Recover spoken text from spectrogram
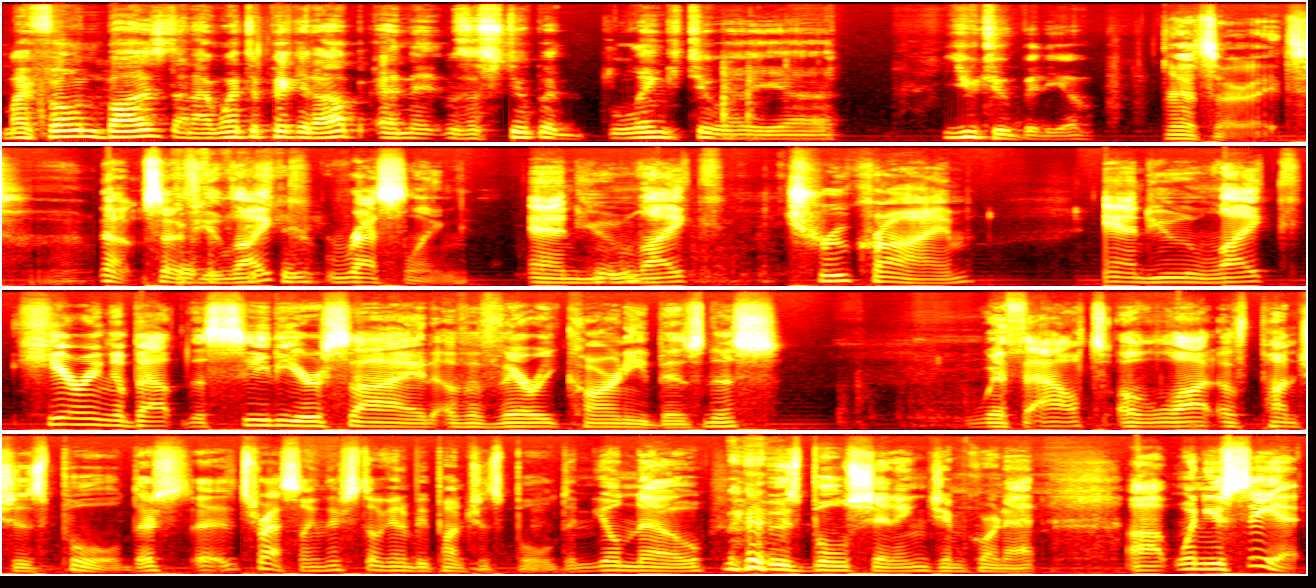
My phone buzzed, and I went to pick it up, and it was a stupid link to a uh, YouTube video. That's all right. No, so if you like wrestling and you Mhm. like true crime and you like hearing about the seedier side of a very carny business without a lot of punches pulled. There's it's wrestling. There's still going to be punches pulled, and you'll know who's bullshitting Jim Cornette uh, when you see it.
